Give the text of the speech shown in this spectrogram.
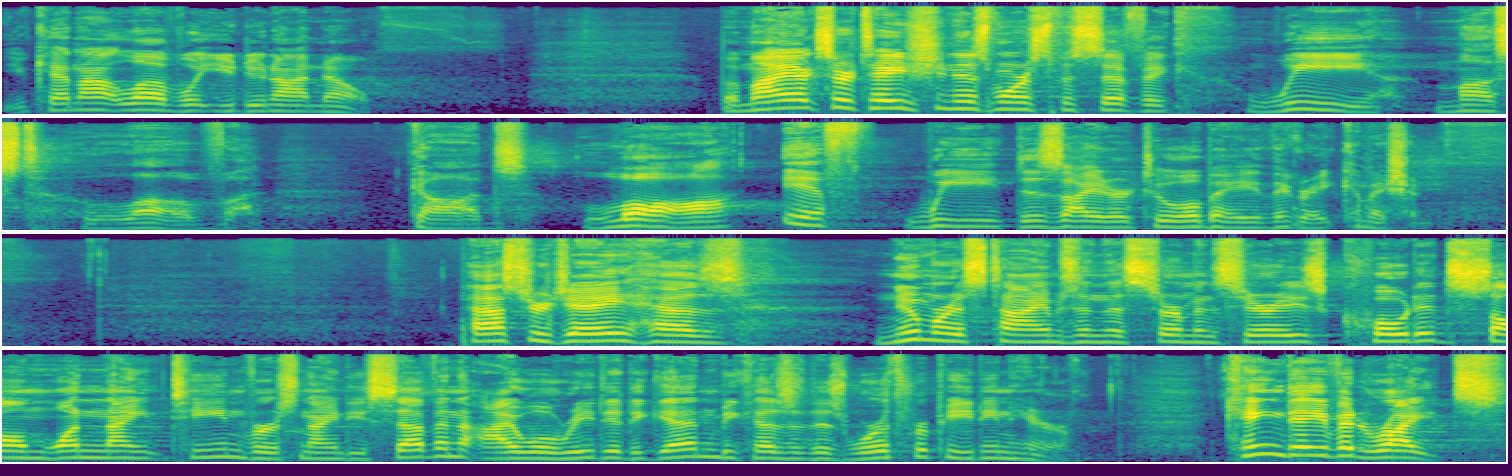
You cannot love what you do not know. But my exhortation is more specific. We must love God's law if we desire to obey the Great Commission. Pastor Jay has numerous times in this sermon series quoted Psalm 119, verse 97. I will read it again because it is worth repeating here. King David writes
